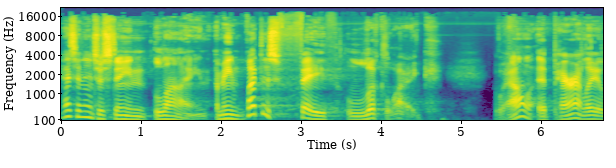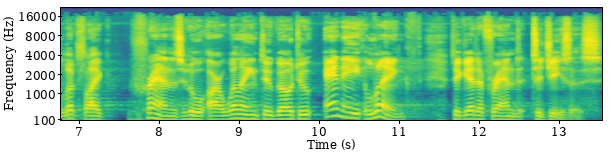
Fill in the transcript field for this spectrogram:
That's an interesting line. I mean, what does faith look like? Well, apparently it looks like friends who are willing to go to any length to get a friend to Jesus.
